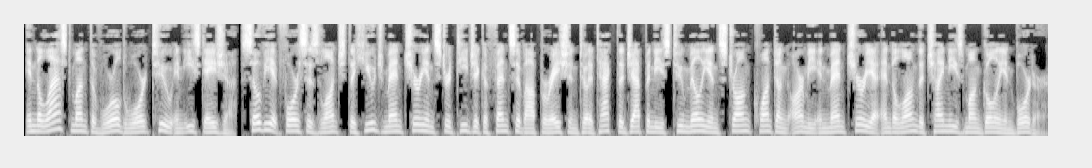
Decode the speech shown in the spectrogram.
In the last month of World War II in East Asia, Soviet forces launched the huge Manchurian Strategic Offensive Operation to attack the Japanese 2 million-strong Kwantung Army in Manchuria and along the Chinese-Mongolian border.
